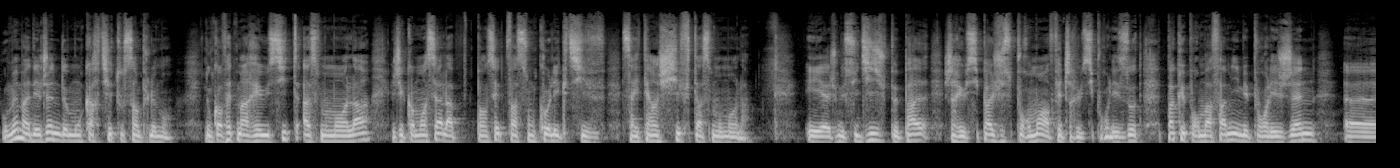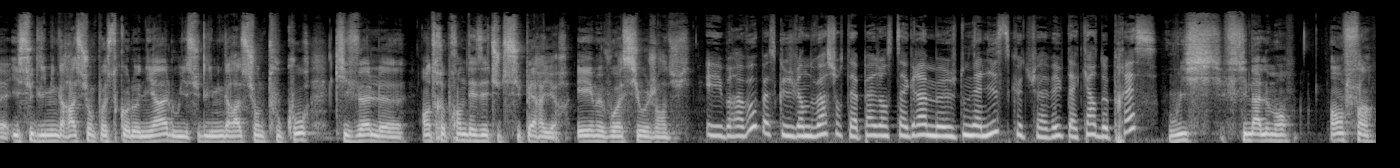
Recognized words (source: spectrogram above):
ou même à des jeunes de mon quartier tout simplement. Donc en fait, ma réussite à ce moment-là, j'ai commencé à la penser de façon collective. Ça a été un shift à ce moment-là. Et euh, je me suis dit, je peux pas, je réussis pas juste pour moi, en fait, je réussis pour les autres. Pas que pour ma famille, mais pour les jeunes euh, issus de l'immigration postcoloniale ou issus de l'immigration tout court qui veulent euh, entreprendre des études supérieures. Et me voici aujourd'hui. Et bravo parce que je viens de voir sur ta page Instagram journaliste que tu avais eu ta carte de presse. Oui, finalement. Enfin.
